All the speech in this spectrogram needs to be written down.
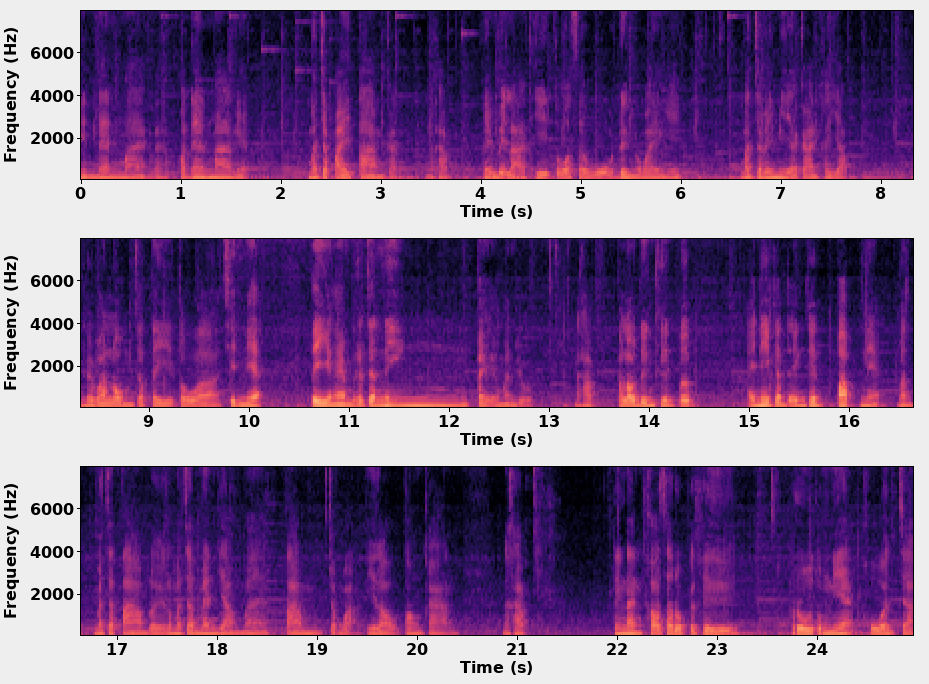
นินแน่นมากนะครับ พอแน่นมากเนี่ยมันจะไปตามกันนะครับ เพราะเวลาที่ตัวเซอร์โวดึงเอาไว้อย่างนี้ มันจะไม่มีอาการขยับ ไม่ว่าลมจะตีตัวชิ้นเนี้ย ตียังไงมันก็จะนิ่งเป๊ะของมันอยู่นะครับพอเราดึงขึ้นปุ๊บไอ้นี่กระเด้งขึ้นปั๊บเนี่ยมันมันจะตามเลยแล้วมันจะแม่นยำมากตามจังหวะที่เราต้องการนะครับ ดังนั้นข้อสรุปก็คือ รูตรงนี้ควรจะ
